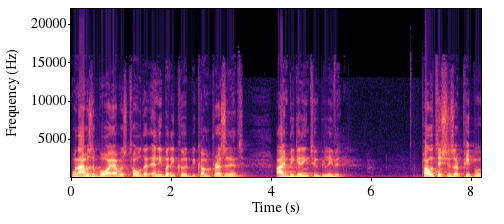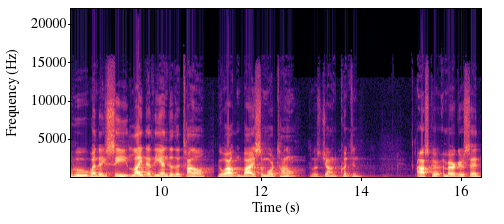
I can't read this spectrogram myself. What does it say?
When I was a boy, I was told that anybody could become president. I'm beginning to believe it. Politicians are people who, when they see light at the end of the tunnel, go out and buy some more tunnel. It was John Quinton. Oscar Ameringer said,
